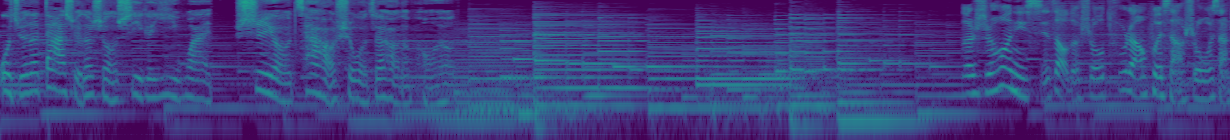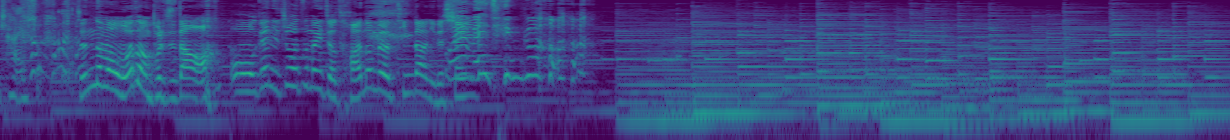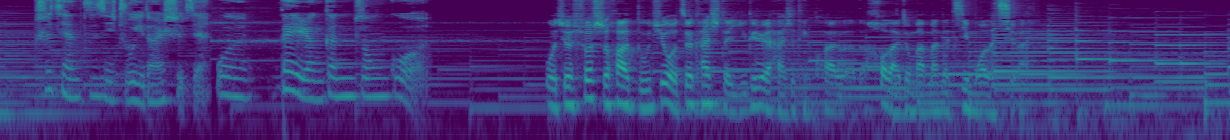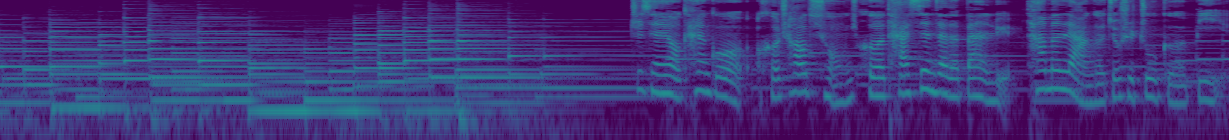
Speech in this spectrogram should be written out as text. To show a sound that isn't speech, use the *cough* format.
我觉得大学的时候是一个意外，室友恰好是我最好的朋友。的时候你洗澡的时候突然会想说，我想唱一首歌。*laughs* 真的吗？我怎么不知道啊？*laughs* 我跟你住了这么久，从来都没有听到你的声音。我也没听过。*laughs* 之前自己住一段时间，我被人跟踪过。我觉得，说实话，独居我最开始的一个月还是挺快乐的，后来就慢慢的寂寞了起来。之前有看过何超琼和他现在的伴侣，他们两个就是住隔壁。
